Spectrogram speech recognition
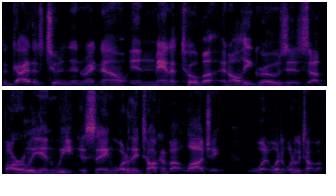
The guy that's tuning in right now in Manitoba and all he grows is uh, barley and wheat is saying, what are they talking about lodging? What what what are we talking about?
